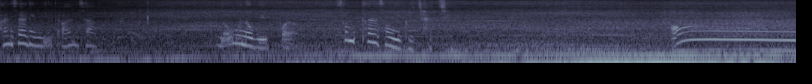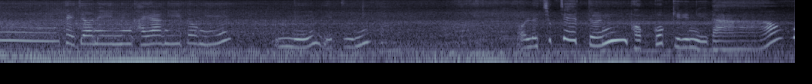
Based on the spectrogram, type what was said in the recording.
환상입니다 환상 너무너무 예뻐요. 솜털송이 그 자체. 어, 대전에 있는 가양 이동에 있는 예쁜 원래 축제했던 벚꽃길입니다. 오,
